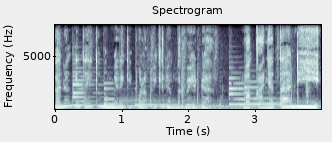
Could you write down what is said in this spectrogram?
kadang kita itu memiliki pola pikir yang berbeda. Makanya tadi,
